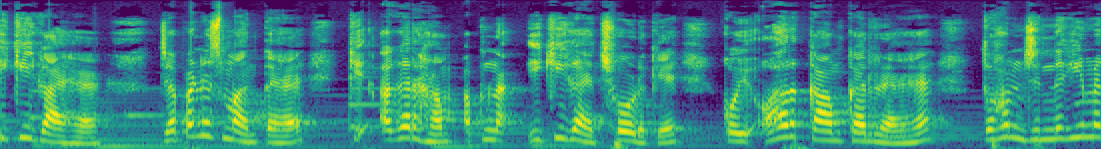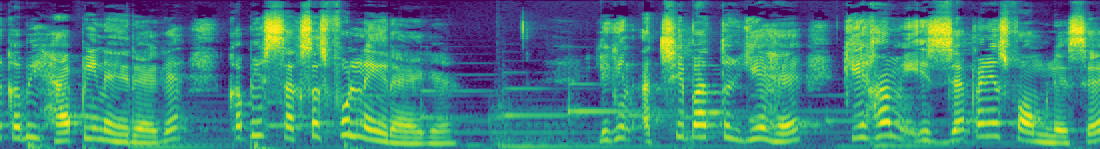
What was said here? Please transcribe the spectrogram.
इकी गाय है। जापानीज मानते हैं कि अगर हम अपना इकी गाय छोड़ के कोई और काम कर रहे हैं तो हम ज़िंदगी में कभी हैप्पी नहीं रहेंगे, कभी सक्सेसफुल नहीं रहेंगे। लेकिन अच्छी बात तो यह है कि हम इस जापानीज फॉर्मूले से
